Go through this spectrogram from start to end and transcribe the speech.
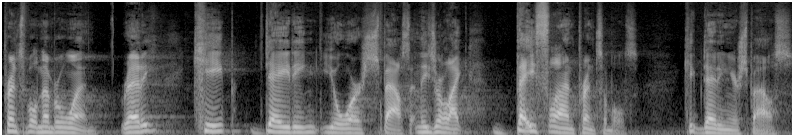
Principle number one ready? Keep dating your spouse. And these are like baseline principles. Keep dating your spouse.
